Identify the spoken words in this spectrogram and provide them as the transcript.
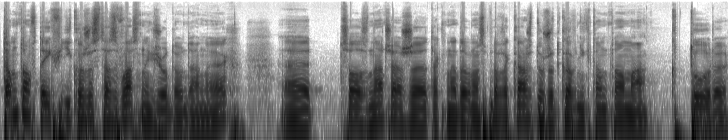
TomTom w tej chwili korzysta z własnych źródeł danych, co oznacza, że tak na dobrą sprawę każdy użytkownik TomToma, który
